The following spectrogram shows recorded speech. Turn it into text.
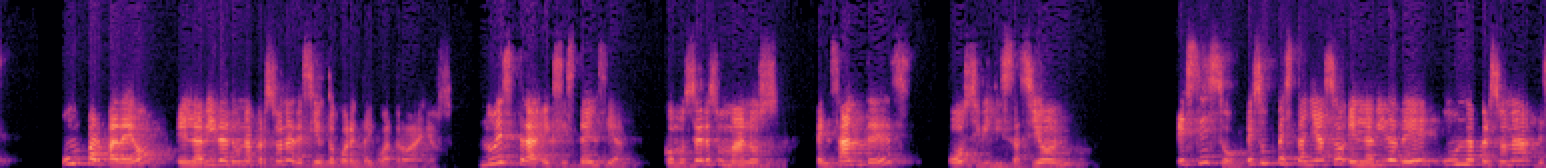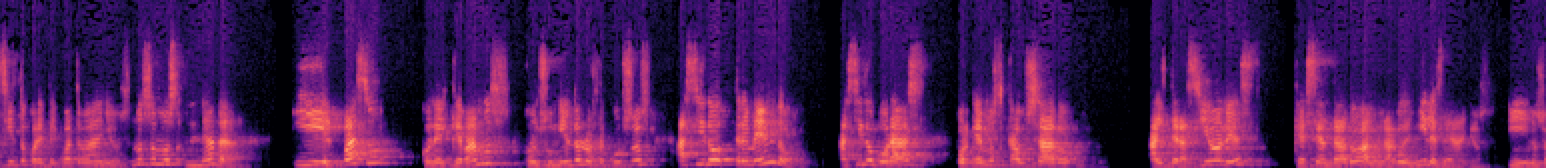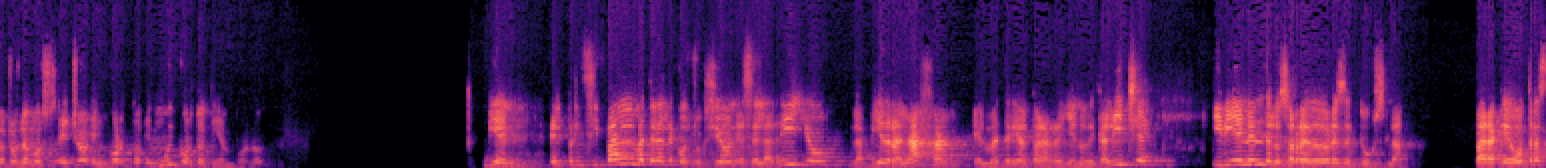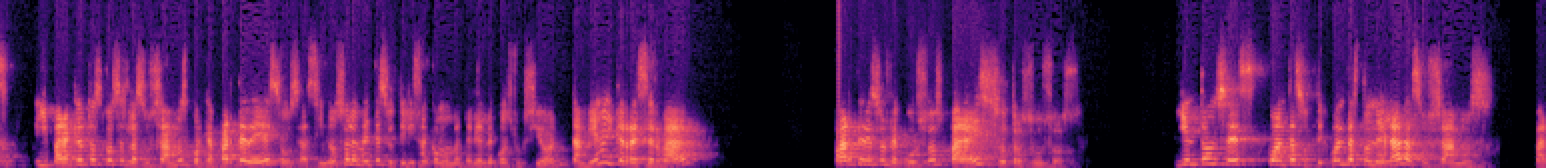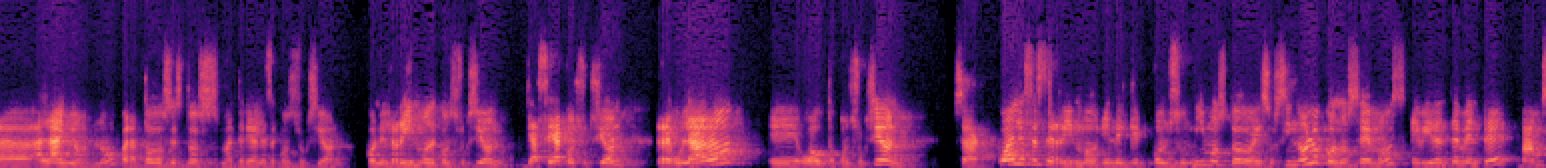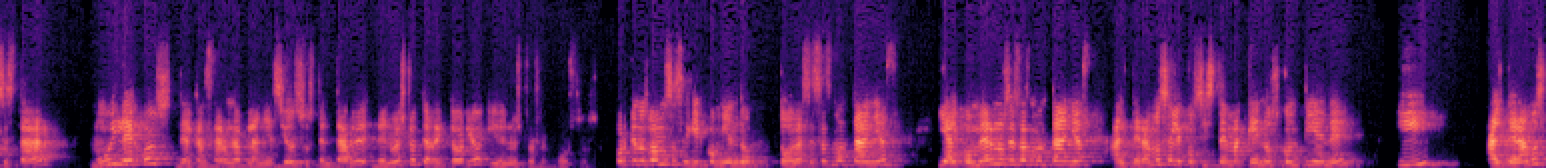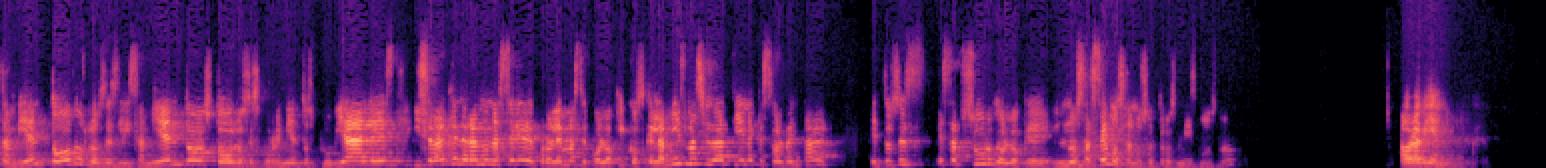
un parpadeo en la vida de una persona de 144 años. Nuestra existencia como seres humanos pensantes o civilización, es eso, es un pestañazo en la vida de una persona de 144 años. No somos nada. Y el paso con el que vamos consumiendo los recursos ha sido tremendo, ha sido voraz porque hemos causado alteraciones que se han dado a lo largo de miles de años. Y nosotros lo hemos hecho en, muy corto tiempo. ¿no? Bien, el principal material de construcción es el ladrillo, la piedra laja, el material para relleno de caliche y vienen de los alrededores de Tuxtla. Para que otras, ¿Y para qué otras cosas las usamos? Porque aparte de eso, o sea, si no solamente se utilizan como material de construcción, también hay que reservar parte de esos recursos para esos otros usos. Y entonces, ¿cuántas, cuántas toneladas usamos para, al año, ¿no? Para todos estos materiales de construcción, con el ritmo de construcción, ya sea construcción regulada eh, o autoconstrucción. O sea, ¿cuál es ese ritmo en el que consumimos todo eso? Si no lo conocemos, evidentemente vamos a estar muy lejos de alcanzar una planeación sustentable de nuestro territorio y de nuestros recursos, porque nos vamos a seguir comiendo todas esas montañas y al comernos esas montañas alteramos el ecosistema que nos contiene y alteramos también todos los deslizamientos, todos los escurrimientos pluviales y se van generando una serie de problemas ecológicos que la misma ciudad tiene que solventar. Entonces, es absurdo lo que nos hacemos a nosotros mismos, ¿no? Ahora bien,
